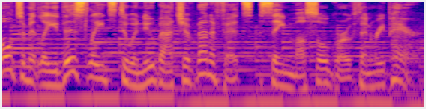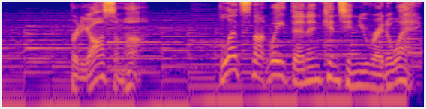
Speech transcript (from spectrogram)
Ultimately, this leads to a new batch of benefits, say muscle growth and repair. Pretty awesome, huh? Let's not wait then and continue right away.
